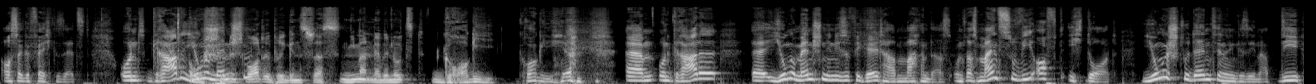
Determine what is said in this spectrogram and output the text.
außer Gefecht gesetzt. Und gerade junge oh, schönes Menschen, Wort übrigens, das niemand mehr benutzt. Groggy. groggy, ja. ähm, und gerade äh, junge Menschen, die nicht so viel Geld haben, machen das. Und was meinst du, wie oft ich dort junge Studentinnen gesehen habe, die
